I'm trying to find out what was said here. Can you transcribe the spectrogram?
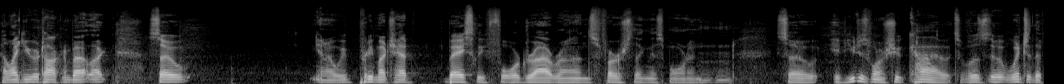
And like you were talking about, like, so, you know, we pretty much had basically four dry runs first thing this morning. Mm-hmm. So if you just want to shoot coyotes, it was it went to the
